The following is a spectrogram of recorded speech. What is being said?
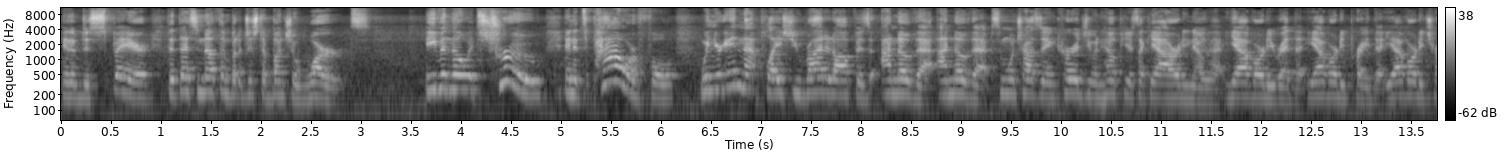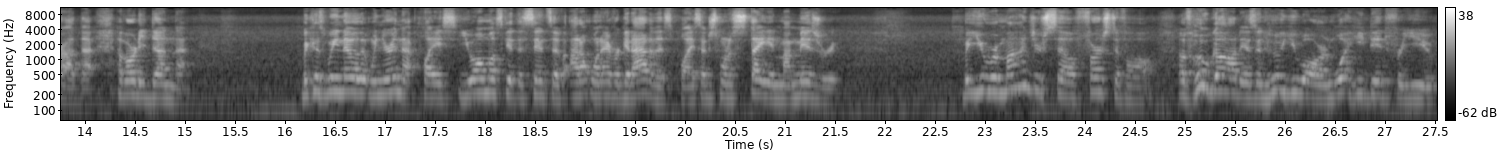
and of despair, that that's nothing but just a bunch of words. Even though it's true and it's powerful, when you're in that place, you write it off as, I know that, I know that. Someone tries to encourage you and help you, it's like, yeah, I already know that. Yeah, I've already read that. Yeah, I've already prayed that. Yeah, I've already tried that. I've already done that. Because we know that when you're in that place, you almost get the sense of, I don't want to ever get out of this place. I just want to stay in my misery. But you remind yourself, first of all, of who God is and who you are and what He did for you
